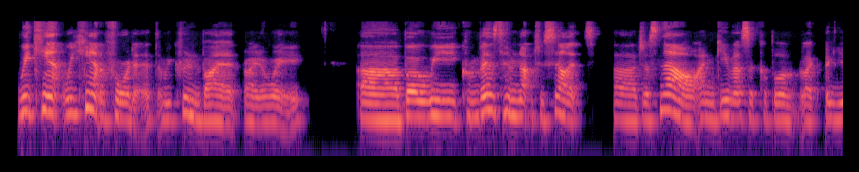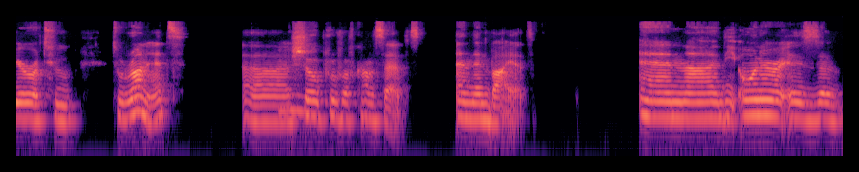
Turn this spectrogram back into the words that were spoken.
we can't we can't afford it. We couldn't buy it right away, uh, but we convinced him not to sell it uh, just now and give us a couple of like a year or two to run it, uh, Mm. show proof of concept, and then buy it. And uh, the owner is a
